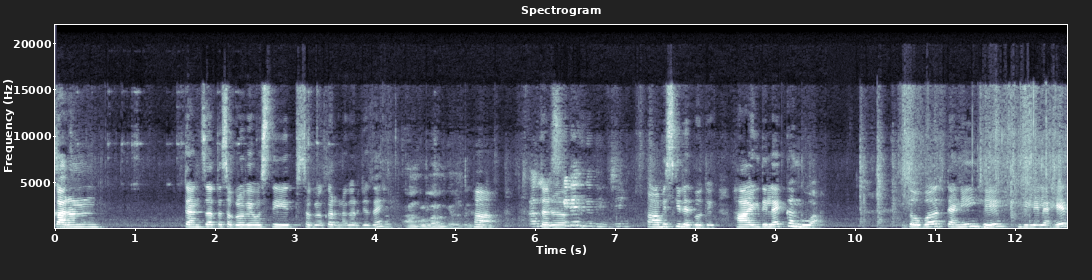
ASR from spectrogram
कारण त्यांचं आता सगळं व्यवस्थित सगळं करणं गरजेचं आहे. हा. तर हा बिस्किट आहेत बहुतेक. हा एक दिलाय कंगवा. सोबत त्यांनी हे दिलेले आहेत.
